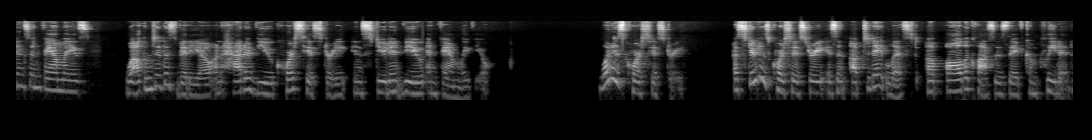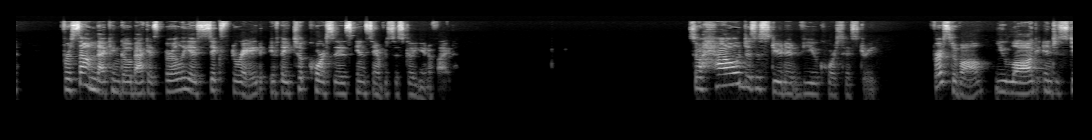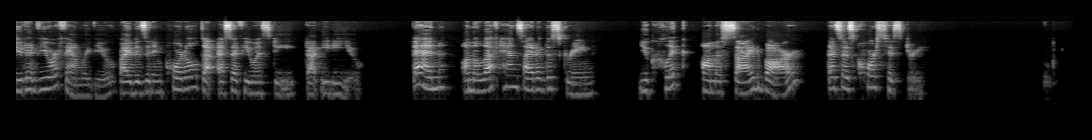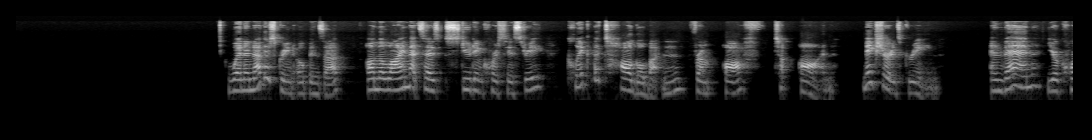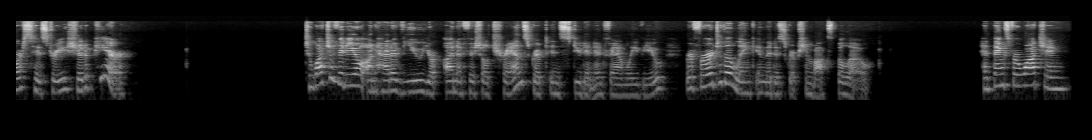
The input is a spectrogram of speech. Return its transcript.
students and families. Welcome to this video on how to view course history in StudentVue and FamilyVue. What is course history? A student's course history is an up-to-date list of all the classes they've completed. For some, that can go back as early as sixth grade if they took courses in San Francisco Unified. So how does a student view course history? First of all, you log into StudentVue or FamilyVue by visiting portal.sfusd.edu. Then, on the left-hand side of the screen, you click on the sidebar that says Course History. When another screen opens up, on the line that says Student Course History, click the toggle button from off to on. Make sure it's green. And then your course history should appear. To watch a video on how to view your unofficial transcript in Student and FamilyVue, refer to the link in the description box below. And thanks for watching!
